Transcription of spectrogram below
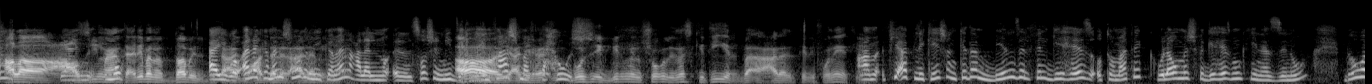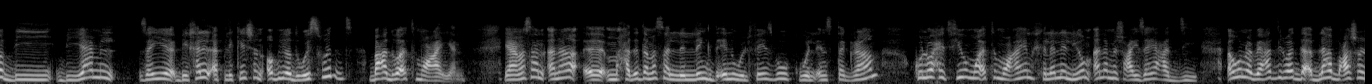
بمرحلة يعني عظيمة يعني تقريبا ال double بتاع أيوه أنا كمان شغلي كمان. على ال social media ما ينفعش ما يعني افتحوش. جزء كبير من شغل ناس كتير بقى على التليفونات يعني. عم- في application كده بينزل في الجهاز اوتوماتيك ولو مش في الجهاز ممكن ينزلوه. هو بي بيعمل زي بيخلي ال application أبيض وأسود بعد وقت معين. يعني مثلا أنا آه، محددة مثلا لللينكد ان والفيسبوك والإنستجرام كل واحد فيهم وقت معين خلال اليوم أنا مش عايزاه يعديه. أول ما بيعدي الوقت ده قبلها ب 10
